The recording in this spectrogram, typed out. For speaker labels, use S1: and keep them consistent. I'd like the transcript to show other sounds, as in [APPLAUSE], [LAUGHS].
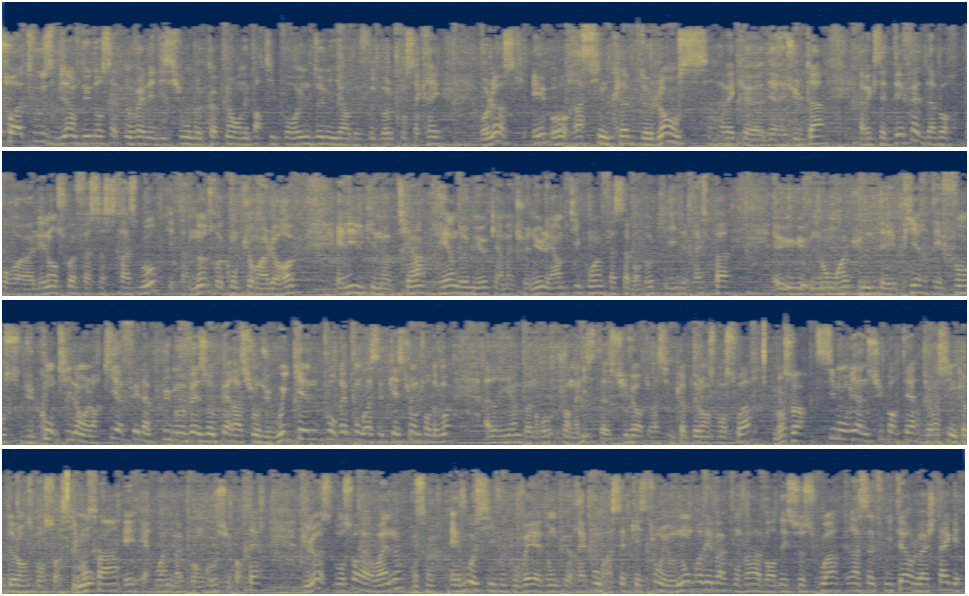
S1: Bonsoir à tous, bienvenue dans cette nouvelle édition de Cop Nord. On est parti pour une demi-heure de football consacrée au LOSC et au Racing Club de Lens avec euh, des résultats, avec cette défaite d'abord pour euh, les Lensois face à Strasbourg qui est un autre concurrent à l'Europe et Lille qui n'obtient rien de mieux qu'un match nul et un petit point face à Bordeaux qui ne reste pas euh, non moins qu'une des pires défenses du continent. Alors qui a fait la plus mauvaise opération du week-end Pour répondre à cette question autour de moi, Adrien Bonnereau, journaliste suiveur du Racing Club de Lens, bonsoir.
S2: Bonsoir.
S1: Simon Vianne, supporter du Racing Club de Lens, bonsoir Simon.
S3: Bonsoir.
S1: Et Erwan Makwango, supporter du LOS. Bonsoir Erwan.
S3: Bonsoir.
S1: Et vous aussi, vous pouvez donc répondre à cette question et aux nombreux débats qu'on va aborder ce soir grâce à Twitter, le hashtag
